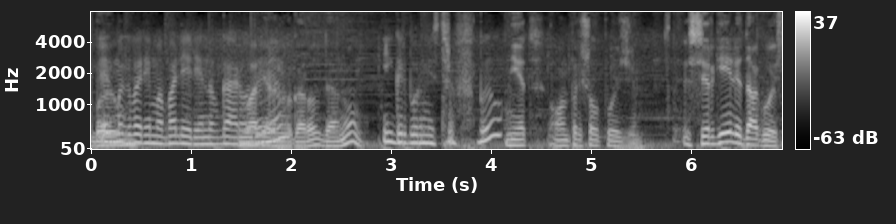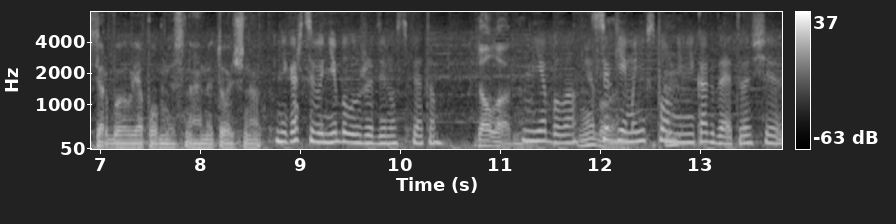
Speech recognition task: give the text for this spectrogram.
Был. Мы говорим о Валерии Новгородове. Валерий Новгород, да. Ну, Игорь Бурмистров был. нет, он пришел позже. Сергей Ледогостер был, я помню, с нами точно. Мне кажется, его не было уже в 95-м. Да ладно. Не было. Не было. Сергей, мы не вспомним никогда. Это вообще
